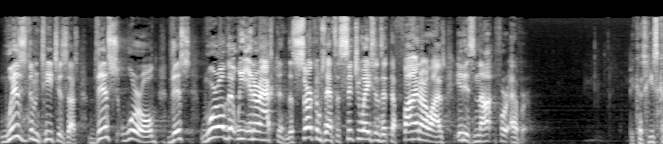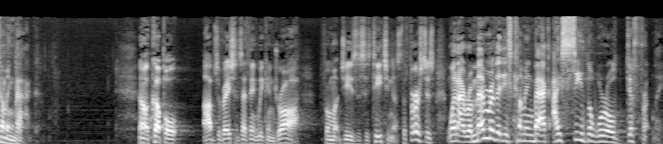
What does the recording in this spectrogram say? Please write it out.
wisdom teaches us this world, this world that we interact in, the circumstances, situations that define our lives, it is not forever because he's coming back. Now, a couple observations I think we can draw from what Jesus is teaching us. The first is when I remember that he's coming back, I see the world differently.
